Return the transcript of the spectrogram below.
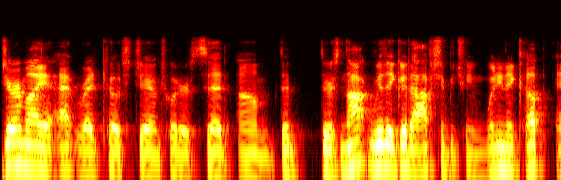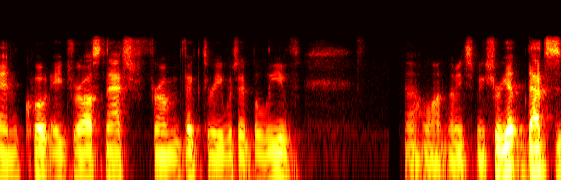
Jeremiah at Red Coach J on Twitter said um, that there's not really a good option between winning a cup and quote a draw snatched from victory, which I believe. Uh, hold on, let me just make sure. Yep, that's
